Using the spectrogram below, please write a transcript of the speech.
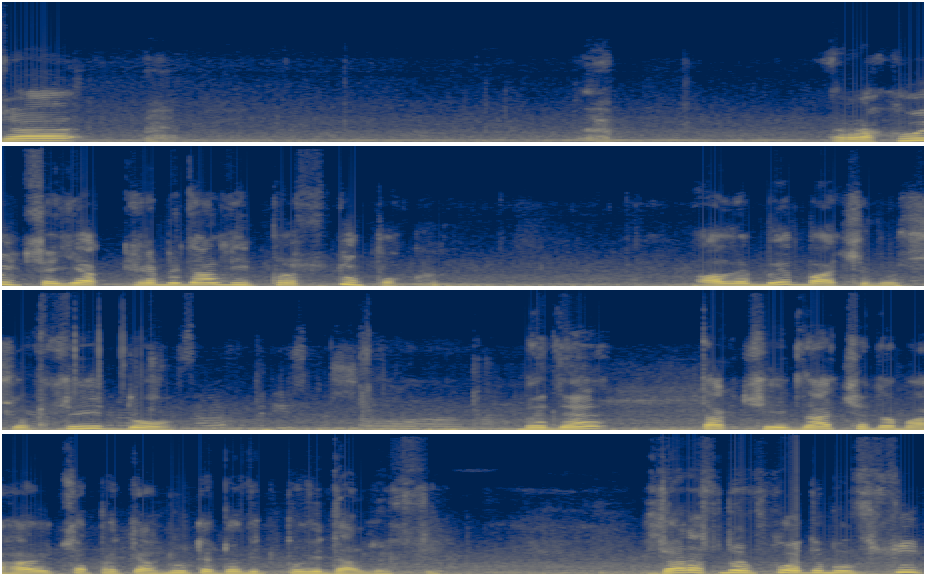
вже рахується як кримінальний проступок. Але ми бачимо, що все одно мене так чи інакше намагаються притягнути до відповідальності. Зараз ми входимо в суд,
